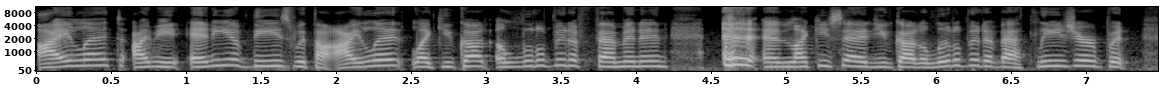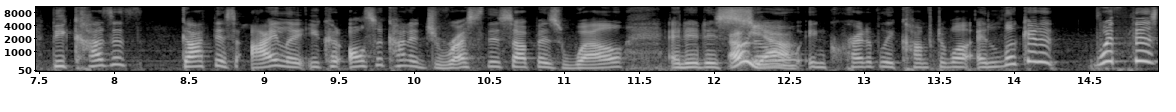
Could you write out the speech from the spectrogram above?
eyelet. I mean, any of these with the eyelet, like you've got a little bit of feminine, and like you said, you've got a little bit of athleisure, but because it's got this eyelet, you could also kind of dress this up as well. And it is oh, so yeah. incredibly comfortable. And look at it with this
